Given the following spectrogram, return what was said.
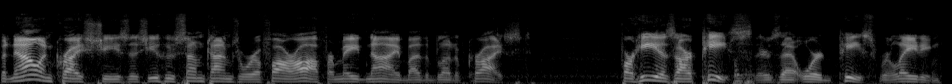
But now in Christ Jesus, you who sometimes were afar off are made nigh by the blood of Christ. For he is our peace. There's that word peace relating.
